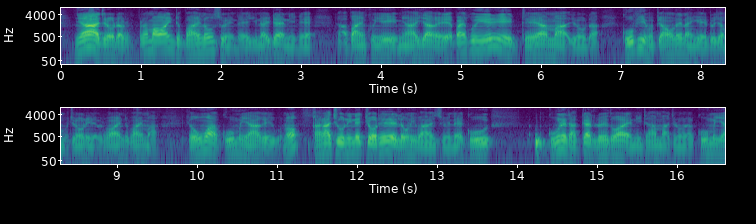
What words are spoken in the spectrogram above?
။ညကကျွန်တော်တို့ဒါပထမပိုင်းတစ်ပိုင်းလုံးဆိုရင်လည်း United အနေနဲ့ဒါအပိုင်ခွင့်ရေးအများကြီးရခဲ့တယ်။အပိုင်ခွင့်ရေးတွေတဲကမှကျွန်တော်တို့ဒါဂိုးဖြည့်မပြောင်းလဲနိုင်ခဲ့တဲ့အတွက်ကြောင့်မို့ကျွန်တော်တို့အနေနဲ့ပထမပိုင်းတစ်ပိုင်းမှာလုံးဝဂိုးမရခဲ့ဘူးပေါ့နော်။ဂါနာချိုအနေနဲ့ကြော်ထဲတဲ့လုံးတွေပါဆိုရင်လည်းဂိုး ဂိုးနဲ့ဒါကတ်လွဲသွားတဲ့အနေအထားမှာကျွန်တော်တို့ဒါဂိုးမရ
